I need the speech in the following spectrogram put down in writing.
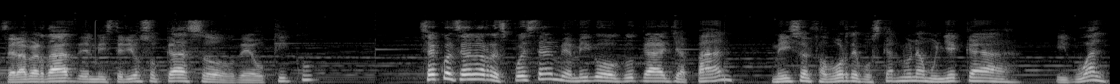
¿Será verdad el misterioso caso de Okiku? Sea cual sea la respuesta, mi amigo Good Guy Japan me hizo el favor de buscarme una muñeca igual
